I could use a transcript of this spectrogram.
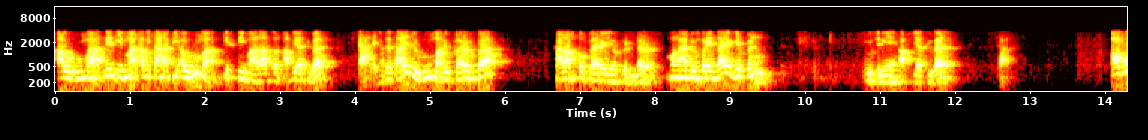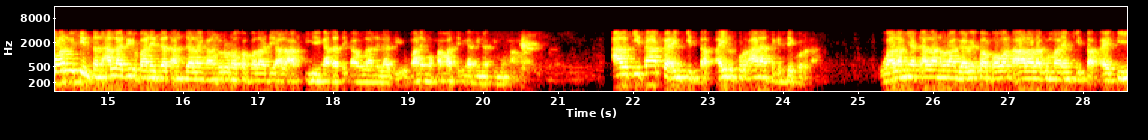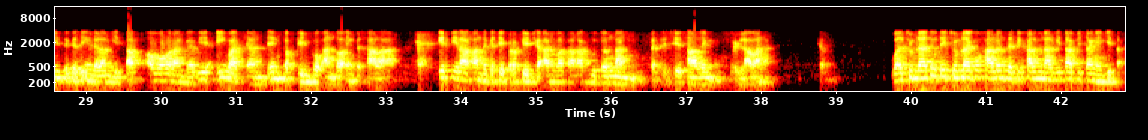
au-huma lil iman awisana bi au-huma istimalatun abya juga salih maksudnya salih juga rumah bareng kalam kobare ya bener, mengandung perintah ya bener. Ujungnya afya Tuhan. Allah nu sinten Allah di rupane zat anjala kang nurono sapa ladi ala abdi ing atase kaulane ladi rupane Muhammad ing Nabi Muhammad. Alkitab ing kitab, ayil Qur'an tegese Qur'an. Walam yatalan orang gawe sapa wa ta'ala lagu maring kitab, ayati tegese ing dalam kitab Allah orang gawe iwajan ing kebingkoan atau ing kesalahan ikhtilafan tegese perbedaan watara budon lan tegese saling berlawanan. Wal jumlah itu te jumlah itu halun jadi hal menal kita bisa ngin kita.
